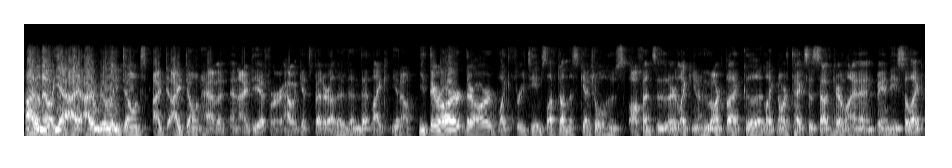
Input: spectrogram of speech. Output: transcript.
I don't know. Yeah, I, I really don't I, I don't have an idea for how it gets better other than that like you know there are there are like three teams left on the schedule whose offenses are like you know who aren't that good like North Texas, South mm-hmm. Carolina, and Vandy. So like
